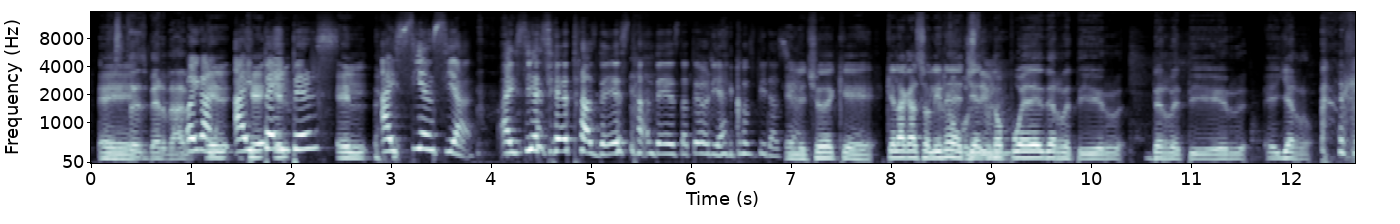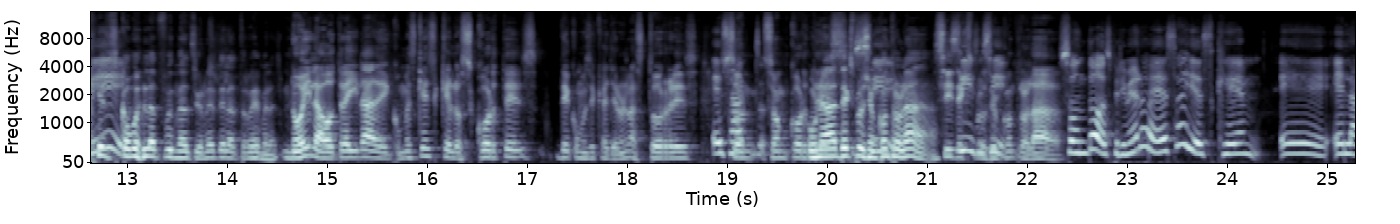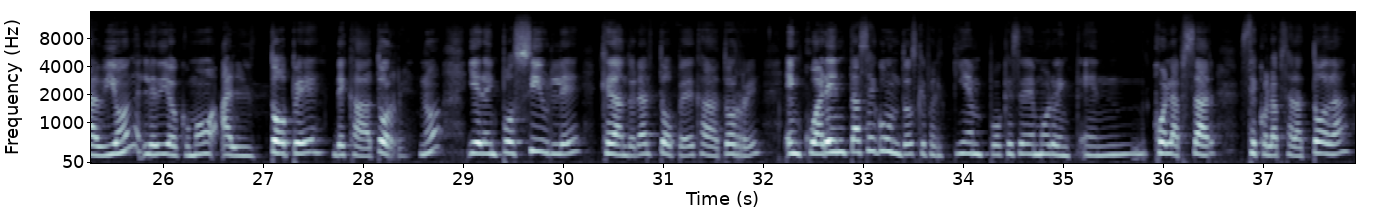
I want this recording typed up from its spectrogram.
Eh, Esto es verdad. Oigan, el- hay el- papers, el- hay ciencia, hay ciencia detrás de esta, de esta teoría de conspiración. El hecho de que, que la gasolina de jet no puede derretir, derretir eh, hierro. que es Sí. como en las fundaciones de las Torres Gemelas. No, y la otra y la de cómo es que es que los cortes de cómo se cayeron las torres son, son cortes. Una de explosión Sí. controlada. Sí, de Sí, sí, explosión sí. controlada. Son dos. Primero esa y es que eh, el avión le dio como al tope de cada torre, ¿no? Y era imposible que dándole al tope de cada torre, en 40 segundos, que fue el tiempo que se demoró en, en colapsar, se colapsara toda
